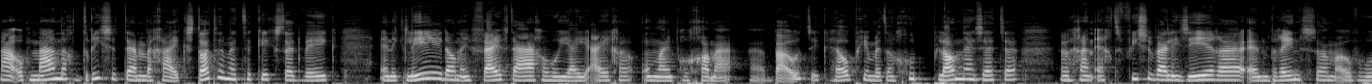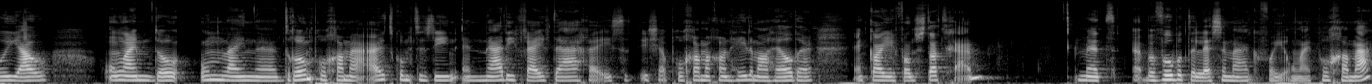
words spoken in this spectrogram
Maar op maandag 3 september ga ik starten met de Kickstart Week. En ik leer je dan in vijf dagen hoe jij je eigen online programma uh, bouwt. Ik help je met een goed plan neerzetten. En we gaan echt visualiseren en brainstormen over hoe jouw online, online uh, droomprogramma uitkomt te zien. En na die vijf dagen is, is jouw programma gewoon helemaal helder en kan je van start gaan met uh, bijvoorbeeld de lessen maken voor je online programma.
